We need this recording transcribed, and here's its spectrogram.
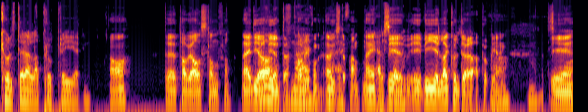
kulturell appropriering. ja. Det tar vi avstånd från. Nej, det gör Ja, vi ju inte. nej, har vi kommit. ja, just det. Fan. Nej, vi, vi, vi gillar kulturell appropriering. Vi,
